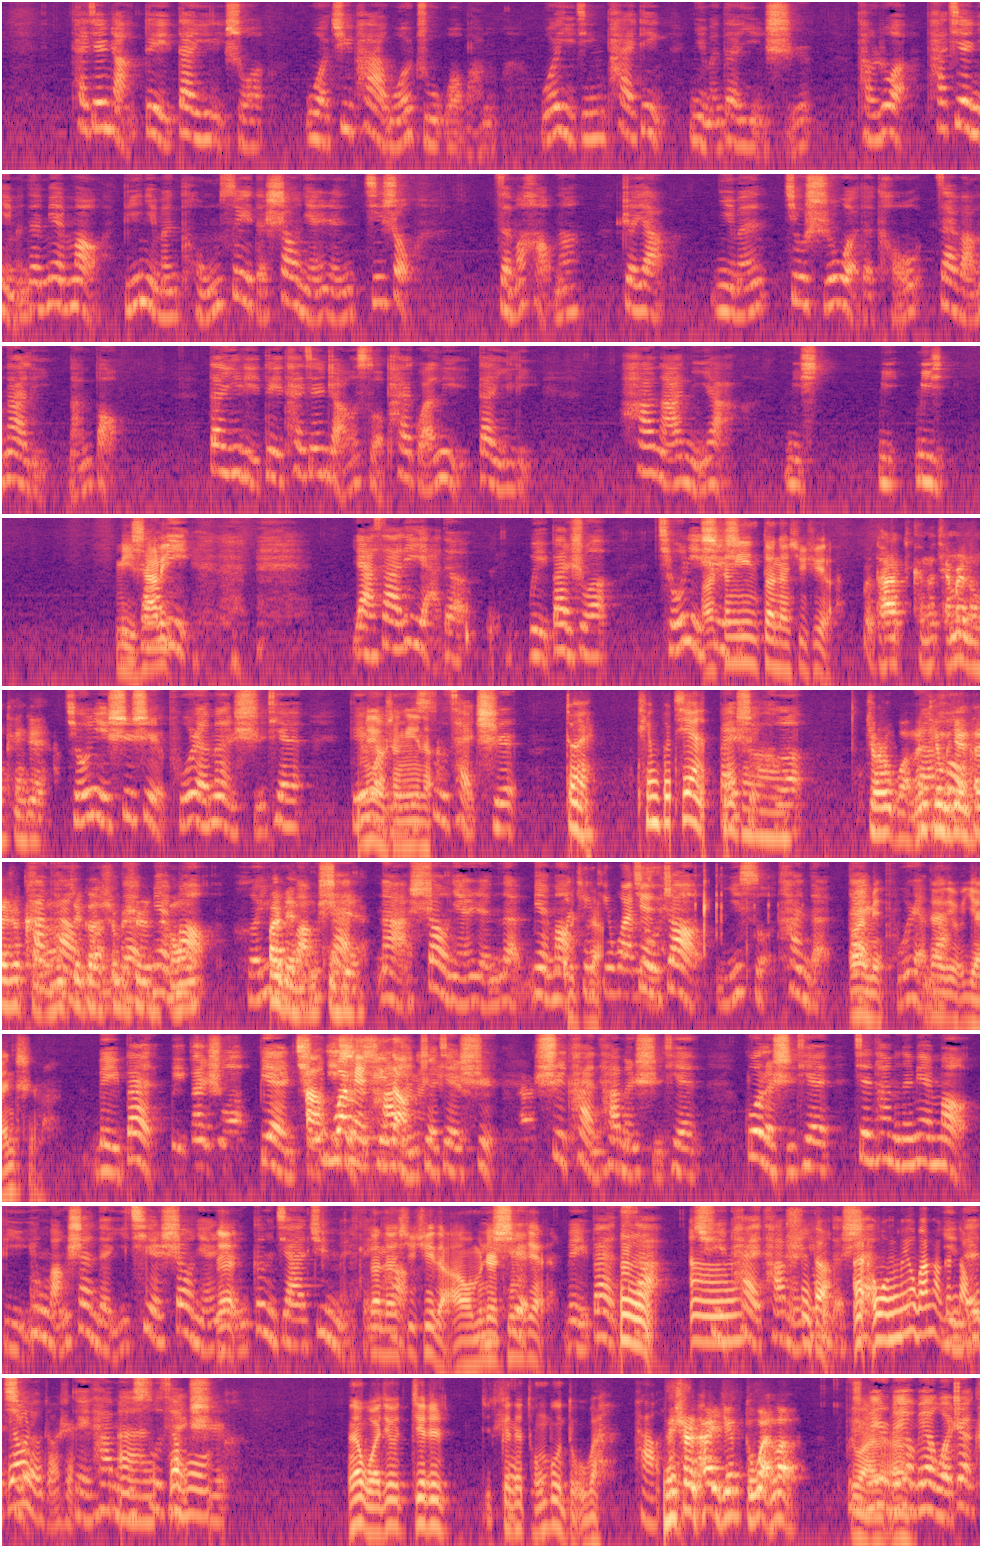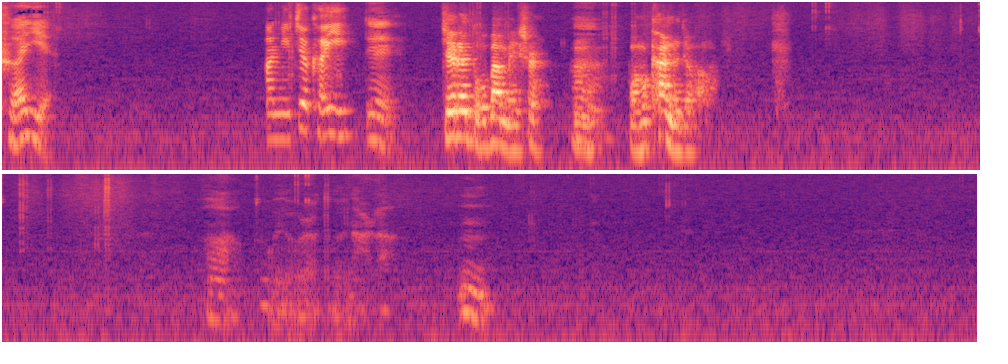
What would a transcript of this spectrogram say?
太监长对但以理说：“我惧怕我主我王，我已经派定你们的饮食。”倘若他见你们的面貌比你们同岁的少年人肌瘦，怎么好呢？这样，你们就使我的头在王那里难保。但以理对太监长所派管理但以理、哈拿尼亚、米米米米沙沙利，亚萨利亚的委办说：“求你啊，声试试，音断断续续了，他可能前面能听见。求你试试仆人们十天，给我声音了们素菜吃，对，听不见白水个。喝。”就是我们听不见，但是可看能这看我们个是不是的面从貌和用王善那少年人的面貌就照你所看的外待面仆人吧。那有延迟嘛？委办委办说，便求啊你外面听到他们这件事，试看他们十天。过了十天，见他们的面貌比用王善的一切少年人更加俊美肥胖断断续。续的啊，我们这听不见。委办嗯撒去嗯派他们用是的，哎，膳，我们没有办法跟导播饮的交流，酒主要是。给他们嗯素菜吃。那我就接着跟他同步读吧。好，没事儿，他已经读完了。不是没有读完了啊没有没有，我这可以。啊，你这可以，对，接着读吧，没事儿。嗯，我们看着就好了。啊，我有点读到哪儿了？嗯，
